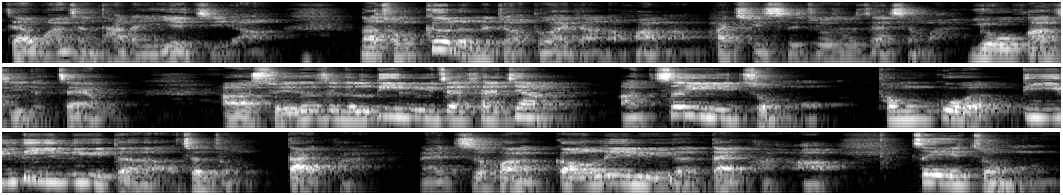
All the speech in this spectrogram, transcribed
在完成它的业绩啊。那从个人的角度来讲的话呢，它其实就是在什么，优化自己的债务。啊，随着这个利率在下降啊，这一种通过低利率的这种贷款来置换高利率的贷款啊，这一种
